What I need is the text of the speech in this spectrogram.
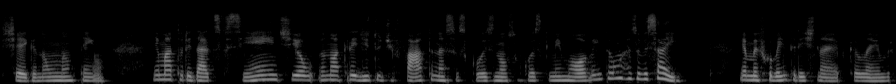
Chega, não, não tenho nem maturidade suficiente, eu, eu não acredito de fato nessas coisas, não são coisas que me movem, então eu resolvi sair. Minha mãe ficou bem triste na época, eu lembro.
